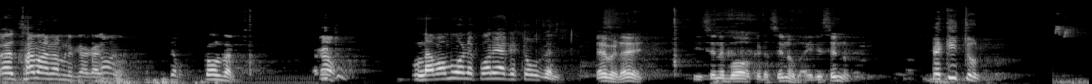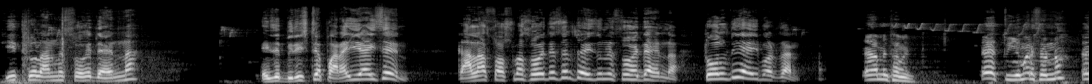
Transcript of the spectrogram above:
এ, থামান আপনি গাড়ি টোল দেন। নামামু অনেক পরে আগে টোল দেন। এ বেড়ে ইসেনে বক এটা চেনো বাইরে চেনো কি চল কি তোল আনমে সহে দেন না? এই যে ব্রিজটা পাড়াইয়া আইছেন কালা চশমা সহে দিয়েছেন তো এই জন্য সহে দেন না। টোল দিয়ে এইবার যান। আমি থামেন। এ তুই আমার চেন না? এ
